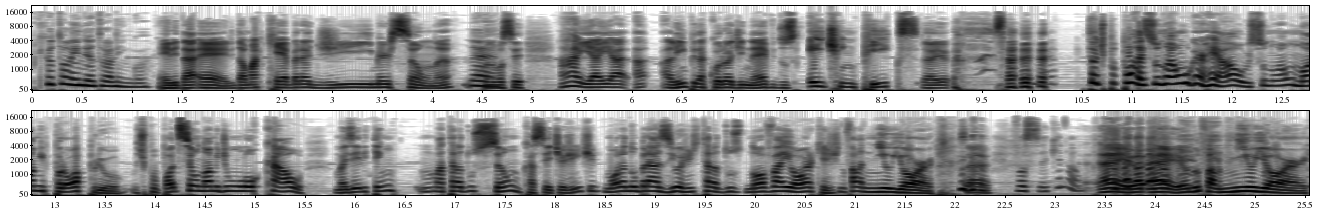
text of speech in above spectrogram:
Por que eu tô lendo em outra língua? Ele dá, é, ele dá uma quebra de imersão, né? É. Quando você. Ah, e aí a, a, a límpida coroa de neve dos 18 Peaks. Aí, sabe? Então, tipo, porra, isso não é um lugar real, isso não é um nome próprio. Tipo, pode ser o nome de um local, mas ele tem um, uma tradução, cacete. A gente mora no Brasil, a gente traduz Nova York, a gente não fala New York, sabe? Você que não. é, eu, é, eu não falo New York.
